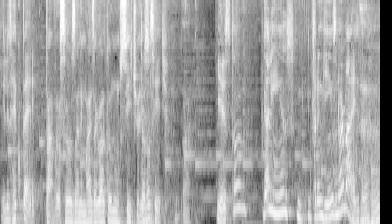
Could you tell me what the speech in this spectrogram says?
eles recuperem. Tá, seus animais agora estão num sítio, é Estão isso? no sítio. Tá. E eles estão galinhas, franguinhos normais, né?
